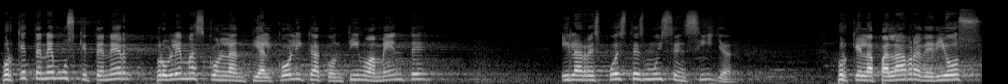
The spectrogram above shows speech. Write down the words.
¿Por qué tenemos que tener problemas con la antialcohólica continuamente? Y la respuesta es muy sencilla, porque la palabra de Dios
